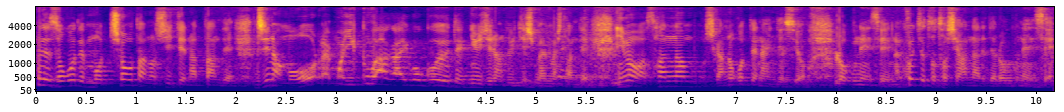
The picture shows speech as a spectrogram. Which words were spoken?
でそこでもう超楽しいってなったんで次男も俺も行くわ外国ってニュージーランド行ってしまいましたんで今は三男坊しか残ってないんですよ。6年生なこれちょっと年離れて6年生。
